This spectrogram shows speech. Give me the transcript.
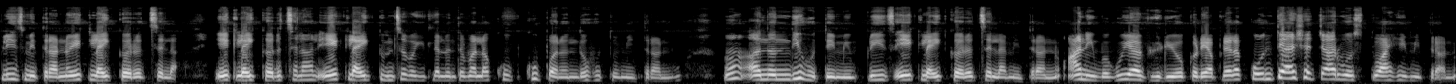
प्लीज मित्रांनो एक लाईक करत चला. एक लाईक करत चला एक लाईक तुमचं बघितल्यानंतर मला खूप खूप आनंद होतो मित्रांनो. आनंदी होते मी. प्लीज एक लाईक करत चला मित्रांनो. आणि बघूया व्हिडिओकडे आपल्याला कोणत्या अशा चार वस्तू आहे मित्रांनो.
